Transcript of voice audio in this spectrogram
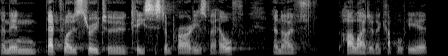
and then that flows through to key system priorities for health, and I've highlighted a couple here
